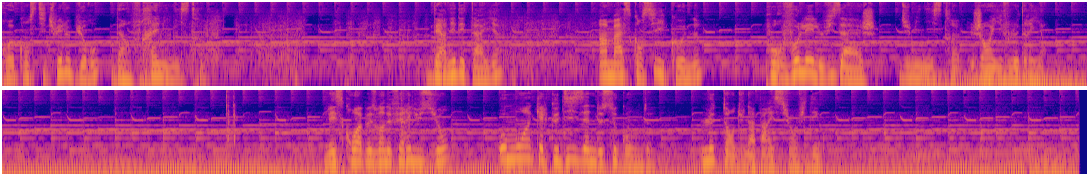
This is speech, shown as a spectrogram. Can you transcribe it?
reconstituer le bureau d'un vrai ministre. Dernier détail, un masque en silicone pour voler le visage du ministre Jean-Yves Le Drian. L'escroc a besoin de faire illusion au moins quelques dizaines de secondes, le temps d'une apparition vidéo.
